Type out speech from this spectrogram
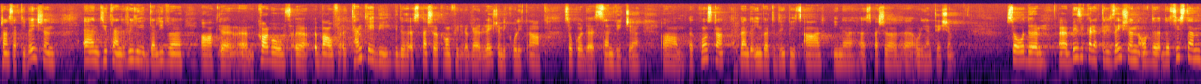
transactivation. And you can really deliver uh, um, cargoes uh, above uh, 10 kb with a, special configuration. We call it so-called sandwich um, construct when the inverted repeats are in a, a special orientation. So the uh, basic characterization of the, the system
